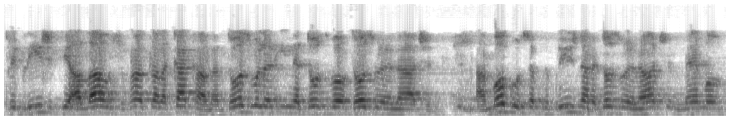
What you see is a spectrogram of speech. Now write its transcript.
približiti Allahu subhanahu wa ta'ala kakav na dozvoljen i nedozvoljen dozvoljen način. A mogu se približiti na nedozvoljen način, nemo,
